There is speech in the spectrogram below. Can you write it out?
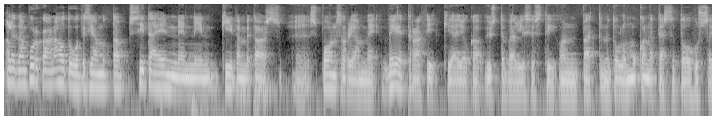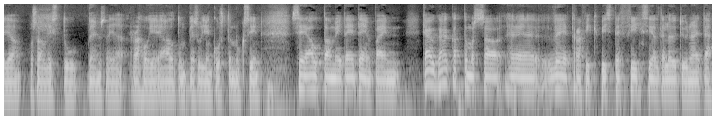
Aletaan purkaan autouutisia, mutta sitä ennen niin kiitämme taas sponsoriamme V-Trafikkia, joka ystävällisesti on päättänyt olla mukana tässä touhussa ja osallistuu bensa- ja rahoja ja autonpesujen kustannuksiin. Se auttaa meitä eteenpäin. Käykää katsomassa vtrafik.fi, sieltä löytyy näitä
